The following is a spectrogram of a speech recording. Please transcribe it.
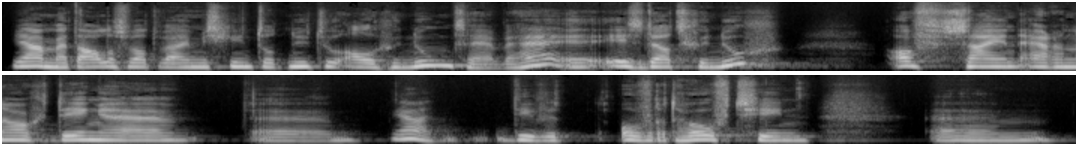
ja, met alles wat wij misschien tot nu toe al genoemd hebben, hè, is dat genoeg? Of zijn er nog dingen uh, ja, die we over het hoofd zien, um,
